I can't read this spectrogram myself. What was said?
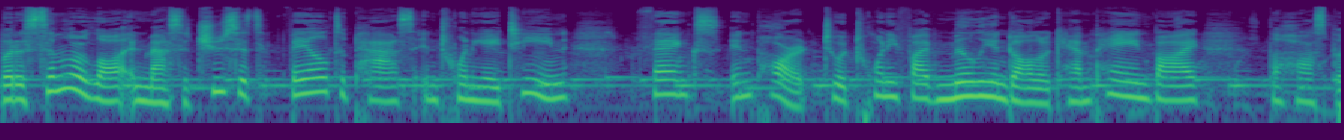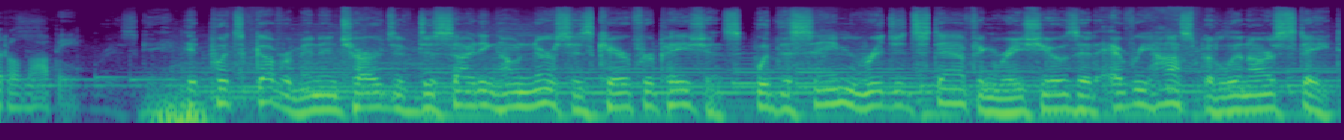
But a similar law in Massachusetts failed to pass in 2018, thanks in part to a $25 million campaign by the hospital lobby. It puts government in charge of deciding how nurses care for patients with the same rigid staffing ratios at every hospital in our state.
